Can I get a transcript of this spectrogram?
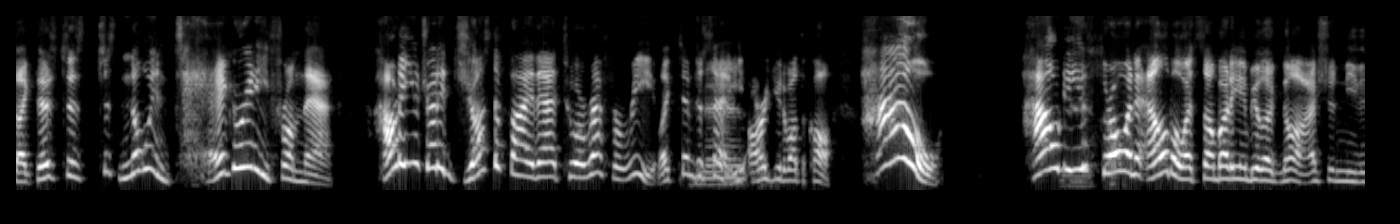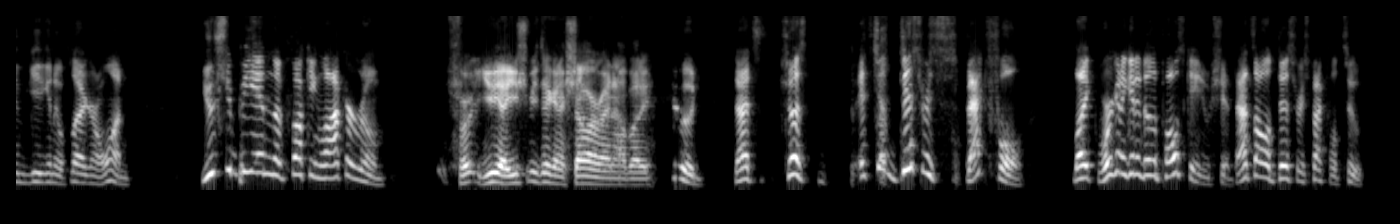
Like there's just just no integrity from that. How do you try to justify that to a referee? Like Tim just said, he argued about the call. How? How do you throw an elbow at somebody and be like, no, I shouldn't even get in a flagrant one? You should be in the fucking locker room. For yeah, you should be taking a shower right now, buddy. Dude, that's just it's just disrespectful. Like we're gonna get into the post game shit. That's all disrespectful too.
